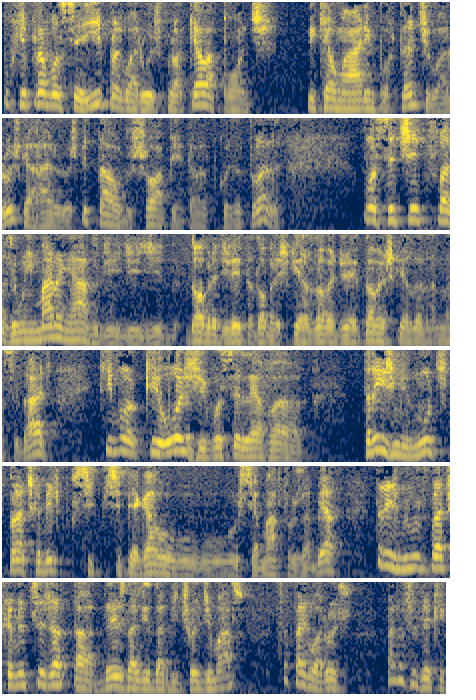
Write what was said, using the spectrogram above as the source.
Porque para você ir para Guarulhos por aquela ponte, e que é uma área importante de Guarulhos, que é a área do hospital, do shopping, aquela coisa toda, você tinha que fazer um emaranhado de, de, de dobra direita, dobra esquerda, dobra direita, dobra esquerda na, na cidade, que, que hoje você leva três minutos, praticamente, se, se pegar o, os semáforos abertos, três minutos praticamente você já está, desde ali da 28 de março, você está em Guarulhos. Mas você vê que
